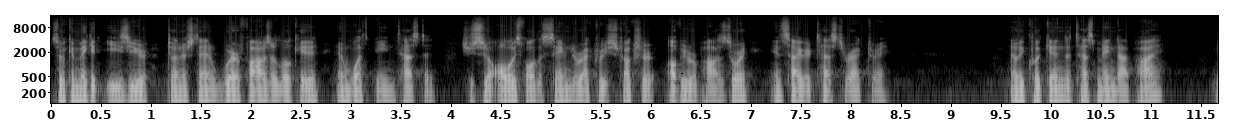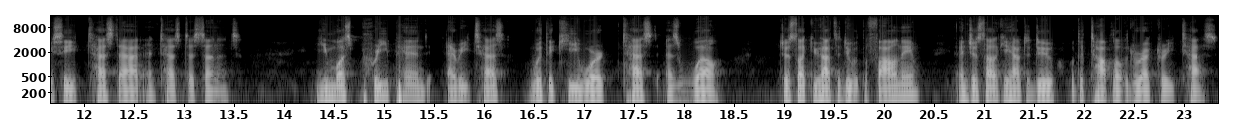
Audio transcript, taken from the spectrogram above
so it can make it easier to understand where files are located and what's being tested. So you should always follow the same directory structure of your repository inside your test directory. And we click into test main.py, we see test add and test descendants. You must prepend every test with the keyword test as well, just like you have to do with the file name and just like you have to do with the top level directory test.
